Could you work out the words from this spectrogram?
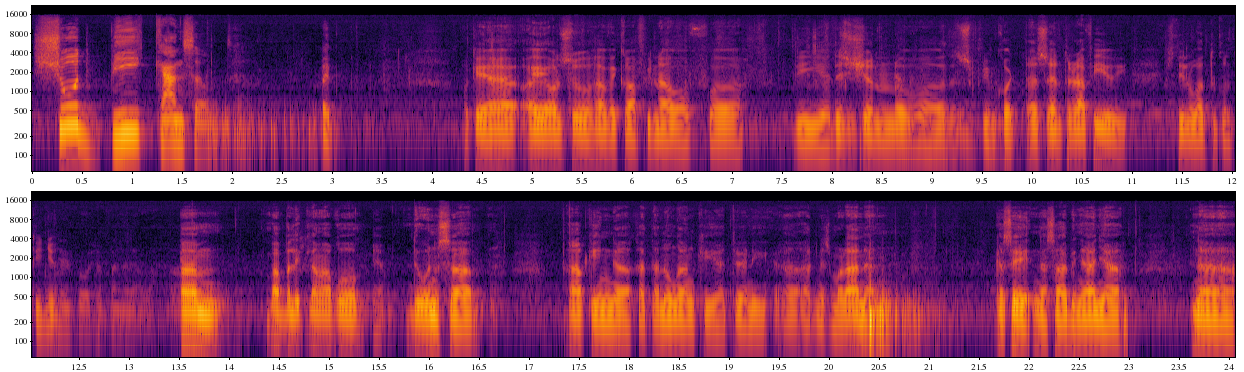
should be canceled. Right. Okay, I, I also have a copy now of uh, the uh, decision of uh, the Supreme Court. Uh, Senator Rafi, you still want to continue? Um, babalik lang ako Yeah. doon sa aking uh, katanungan kay Attorney uh, Agnes Maranan kasi nasabi nga niya na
